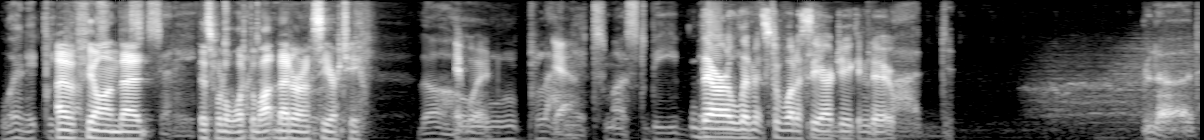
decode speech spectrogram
When it I have a feeling that This would have looked a lot better on a CRT. The It would. whole Yeah. must be There are limits to what a CRT can do. Blood. Blood.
